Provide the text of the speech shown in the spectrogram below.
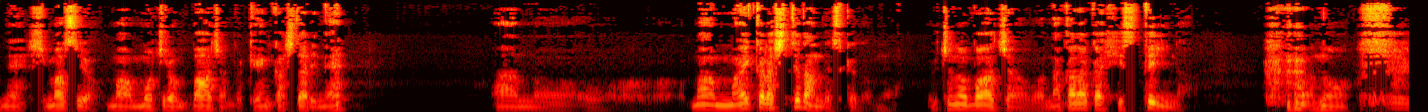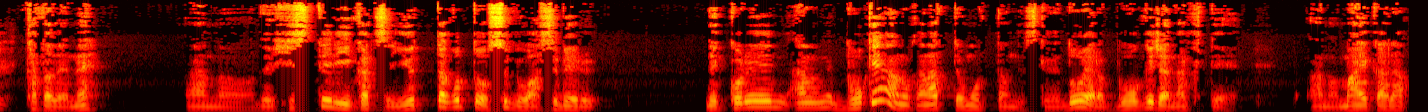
ね、しますよ。まあもちろんばあちゃんと喧嘩したりね。あのまあ前から知ってたんですけども、うちのばあちゃんはなかなかヒステリーな、あの、方でね。あの、で、ヒステリーかつ言ったことをすぐ忘れる。で、これ、あのね、ボケなのかなって思ったんですけど、どうやらボケじゃなくて、あの、前から、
